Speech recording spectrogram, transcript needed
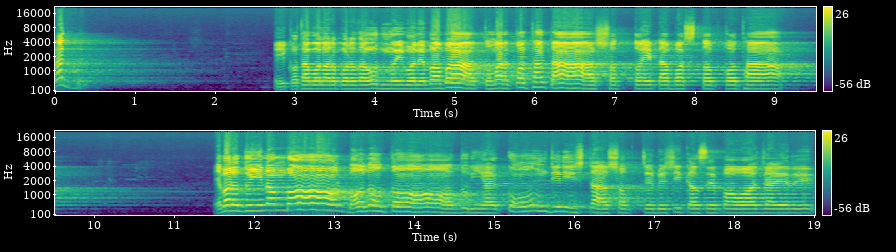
রাখবে। এই কথা বলার পর দাউদ নই বলে, বাবা, তোমার কথাটা সত্য, এটা বাস্তব কথা। এবার দুই নম্বর, বলো তো, দুনিয়ায় কোন জিনিসটা সবচেয়ে বেশি কাছে পাওয়া যায় রে?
